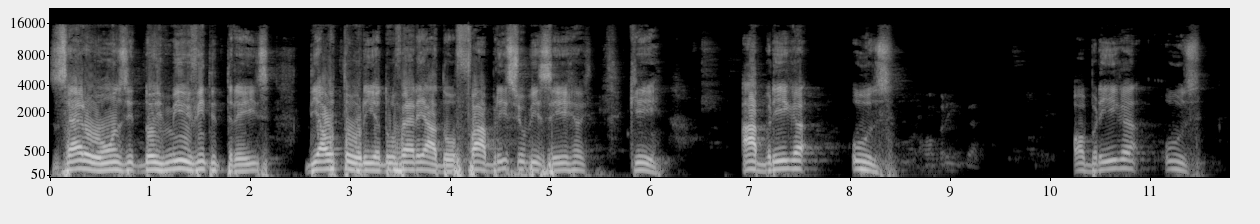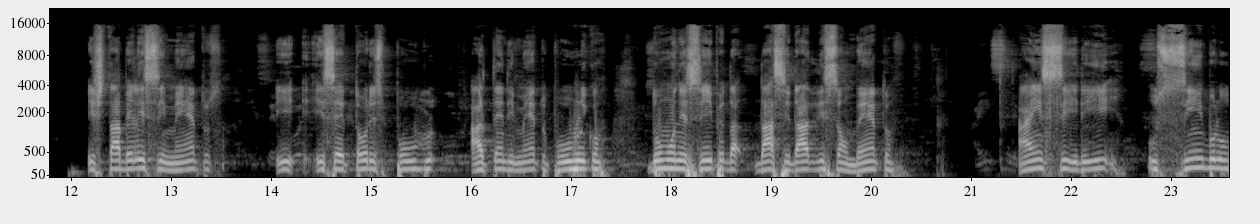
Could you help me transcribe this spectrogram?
011-2023, de autoria do vereador Fabrício Bezerra, que abriga os obriga os estabelecimentos e, e setores públicos, atendimento público do município da, da cidade de São Bento a inserir o símbolo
